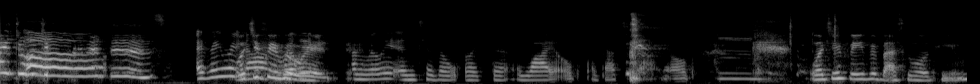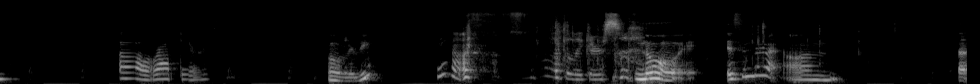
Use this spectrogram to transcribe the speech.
I told you Uh, I had this. I think right What's now your favorite I'm really, word? I'm really into the like the wild. Like that's wild. Mm, What's your favorite basketball team? Oh, Raptors. Oh, really? Yeah. I love the Lakers. No, isn't that um? uh,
